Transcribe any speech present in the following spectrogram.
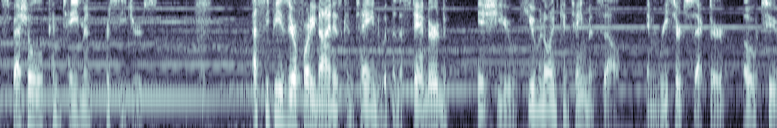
Special Containment Procedures. SCP 049 is contained within a standard issue humanoid containment cell in Research Sector 02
